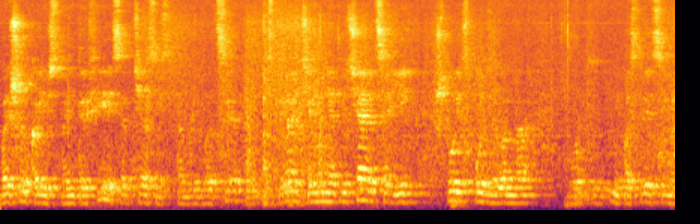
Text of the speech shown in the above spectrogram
большое количество интерфейсов, в частности там G2C, там SPI, чем они отличаются и что использовано вот, непосредственно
